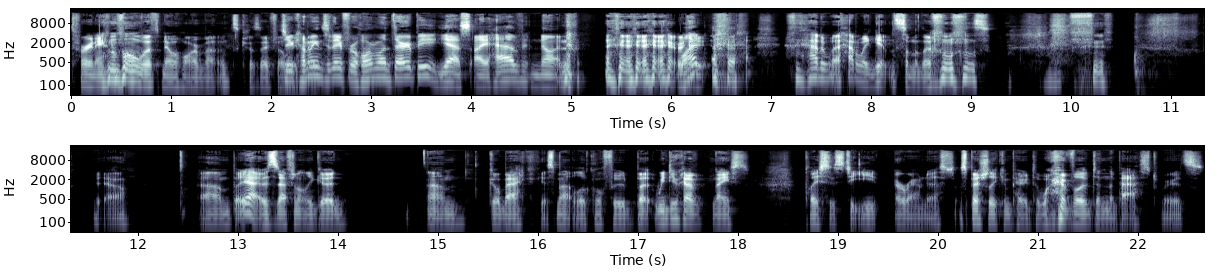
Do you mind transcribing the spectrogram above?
for an animal with no hormones because I feel so you're like coming today for hormone therapy? Yes, I have none. What? How do I how do I get some of those? yeah, um, but yeah, it was definitely good. Um, go back get some of that local food, but we do have nice places to eat around us, especially compared to where I've lived in the past, where it's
